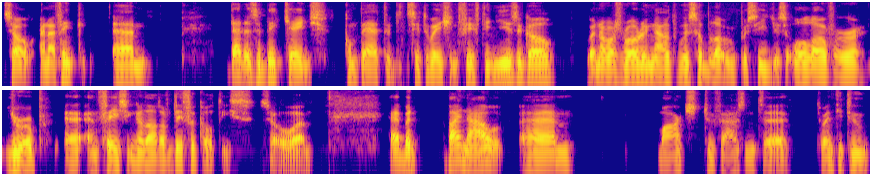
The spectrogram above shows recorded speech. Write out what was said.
So, and I think um, that is a big change compared to the situation 15 years ago when I was rolling out whistleblowing procedures all over Europe uh, and facing a lot of difficulties. So, um, uh, but by now, um, March 2022,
